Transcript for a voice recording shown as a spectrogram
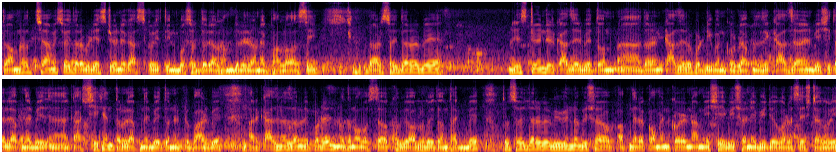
তো আমরা হচ্ছে, আমি সৌদি আরবের রেস্টুরেন্টে কাজ করি তিন বছর ধরে। আলহামদুলিল্লাহ অনেক ভালো আছি। আর সৌদি আরবে রেস্টুরেন্টের কাজের বেতন ধরেন কাজের উপর ডিপেন্ড করবে। আপনি যদি কাজ জানেন বেশি, তাহলে আপনার কাজ শিখেন, তাহলে আপনার বেতন একটু বাড়বে। আর কাজ না জানলে পরে নতুন অবস্থা খুবই অল্প বেতন থাকবে। তো সৌদি আরবের বিভিন্ন বিষয় আপনারা কমেন্ট করেন, আমি সেই বিষয় নিয়ে ভিডিও করার চেষ্টা করি।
